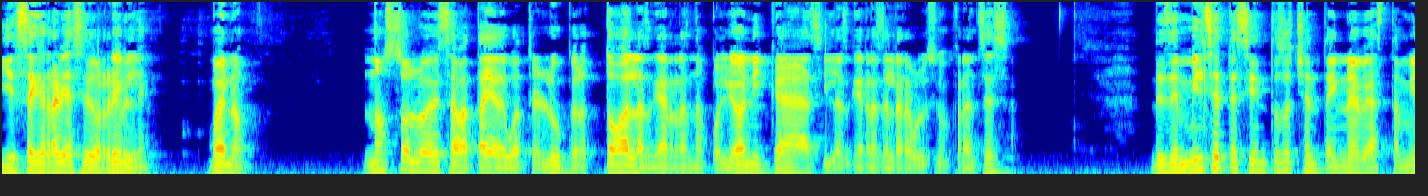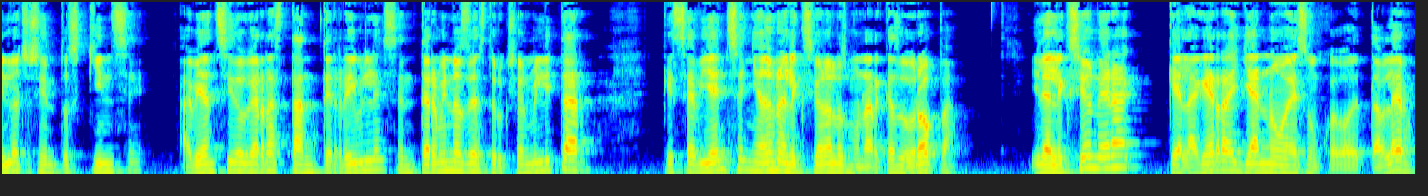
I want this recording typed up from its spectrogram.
y esa guerra había sido horrible. Bueno, no solo esa batalla de Waterloo, pero todas las guerras napoleónicas y las guerras de la Revolución Francesa. Desde 1789 hasta 1815 habían sido guerras tan terribles en términos de destrucción militar que se había enseñado una lección a los monarcas de Europa. Y la lección era que la guerra ya no es un juego de tablero.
